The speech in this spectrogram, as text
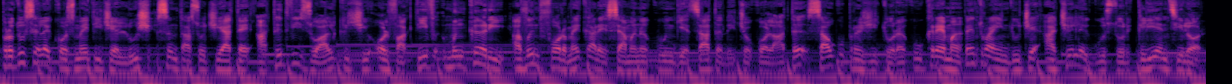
Produsele cosmetice luși sunt asociate atât vizual cât și olfactiv mâncării, având forme care seamănă cu înghețată de ciocolată sau cu prăjitură cu cremă, pentru a induce acele gusturi clienților.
